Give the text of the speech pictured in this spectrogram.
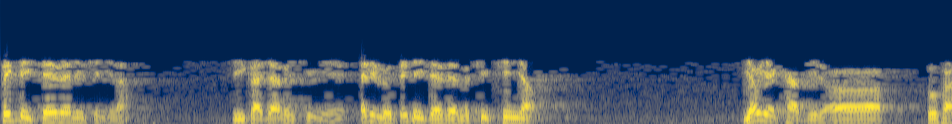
တိတ်တိတ်တဲတဲလေးဖြစ်နေတာဒီခါကြလို့ရှိရင်အဲ့ဒီလိုတိတ်တိတ်တဲတဲမဖြစ်ချင်းကြောင့်ရောက်ရခတ်ပြီးတော့ဟိုဟာ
